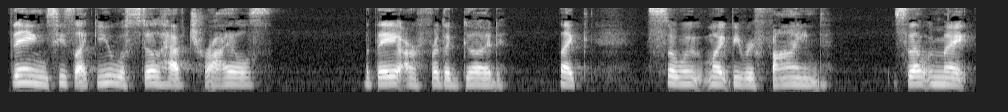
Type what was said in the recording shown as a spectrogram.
Things, he's like, you will still have trials, but they are for the good. Like, so we might be refined, so that we might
